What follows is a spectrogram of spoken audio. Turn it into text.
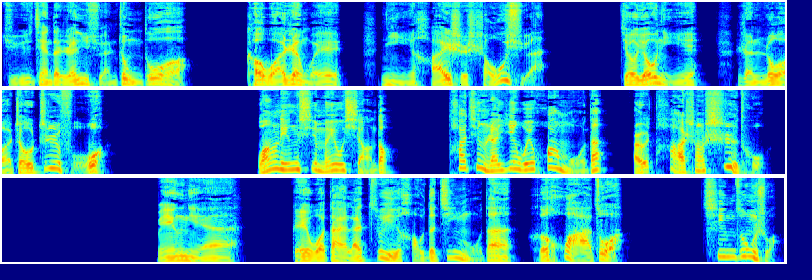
举荐的人选众多，可我认为你还是首选，就由你任洛州知府。王灵溪没有想到，他竟然因为画牡丹而踏上仕途。明年，给我带来最好的金牡丹和画作。钦宗说。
